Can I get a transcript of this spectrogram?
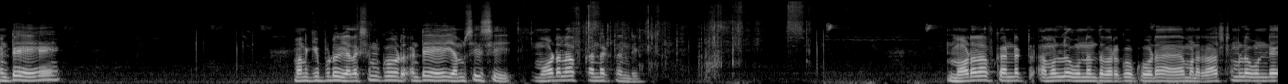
అంటే మనకిప్పుడు ఎలక్షన్ కోడ్ అంటే ఎంసీసీ మోడల్ ఆఫ్ కండక్ట్ అండి. మోడల్ ఆఫ్ కండక్ట్ అమల్లో ఉన్నంత వరకు కూడా మన రాష్ట్రంలో ఉండే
